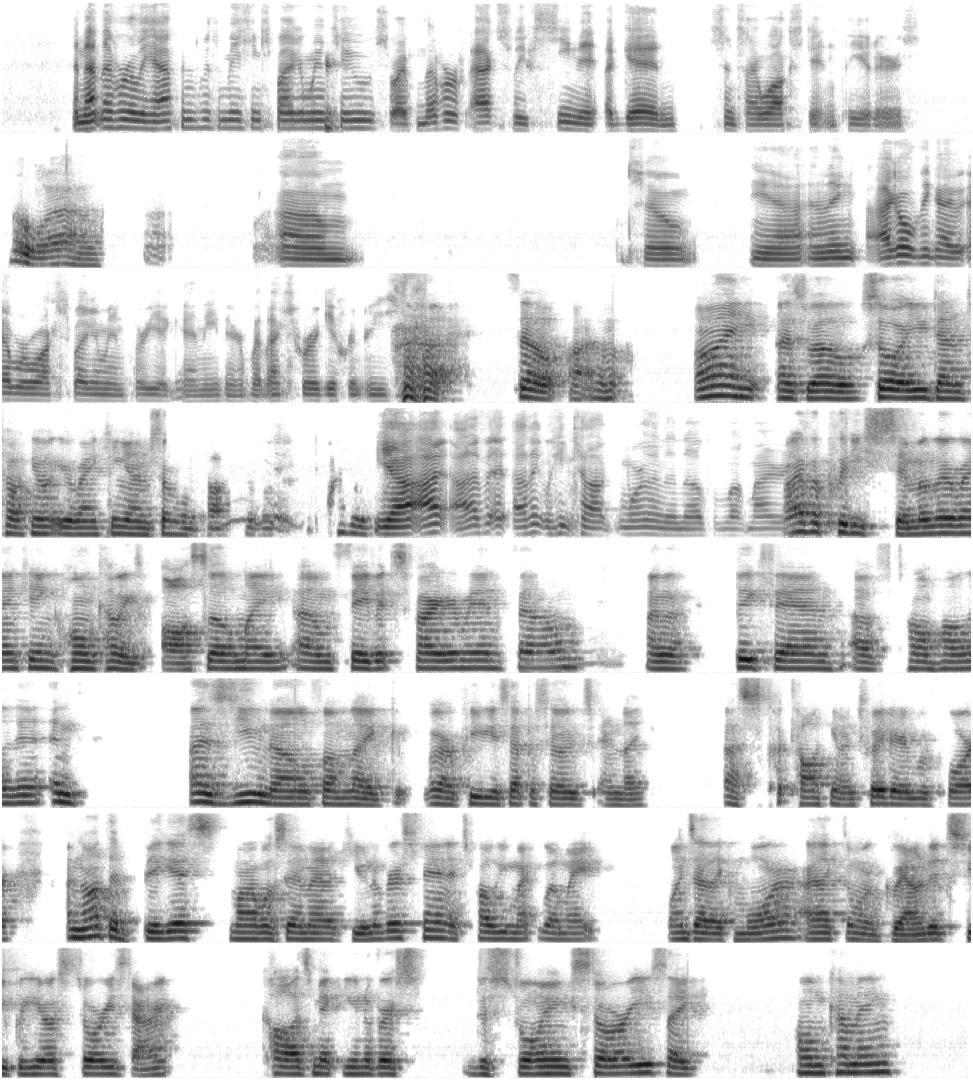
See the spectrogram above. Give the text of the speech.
And that never really happened with Amazing Spider-Man 2, so I've never actually seen it again since I watched it in theaters. Oh wow. Um, so yeah, and then I don't think I ever watched Spider-Man three again either, but that's for a different reason. so um, I as well. So are you done talking about your ranking? I'm sorry, to talk about. yeah, I I've, I think we talked more than enough about my. I have a pretty similar ranking. Homecoming's also my um, favorite Spider-Man film. I'm a big fan of Tom Holland, and as you know from like our previous episodes and like us talking on Twitter before, I'm not the biggest Marvel Cinematic Universe fan. It's probably my, of my ones I like more. I like the more grounded superhero stories that aren't cosmic universe destroying stories like Homecoming.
